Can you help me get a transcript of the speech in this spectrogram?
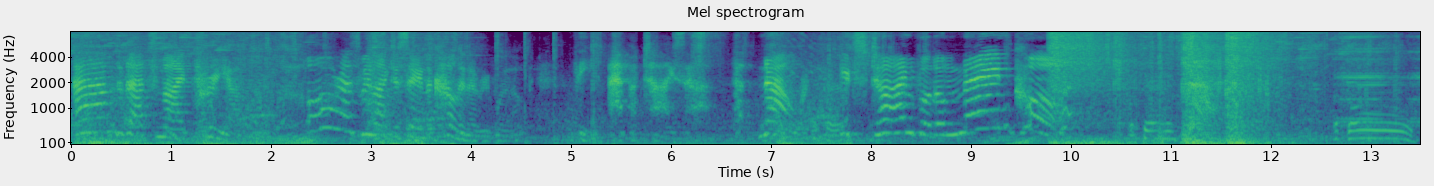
And that's my preamble. Or as we like to say in the culinary world, the appetizer. Now, it's time for the main course! Okay. Let's go.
